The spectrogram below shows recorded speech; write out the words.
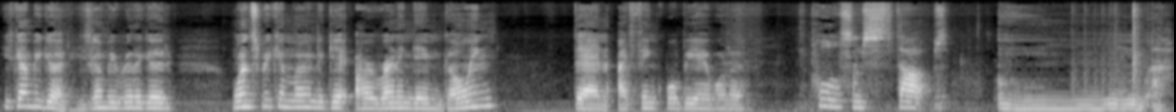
He's gonna be good. He's gonna be really good. Once we can learn to get our running game going, then I think we'll be able to pull some stops. ah.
